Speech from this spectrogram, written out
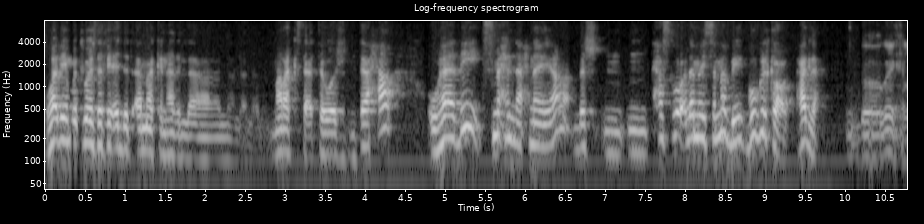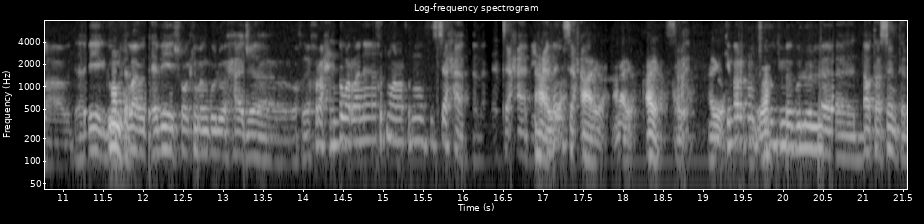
وهذه متواجدة في عدة أماكن هذه المراكز تاع التواجد نتاعها. وهذه تسمح لنا حنايا باش نتحصلوا على ما يسمى ب Google Cloud هكذا. Google Cloud هذه Google Cloud هذه شغل كيما نقولوا حاجة أخرى حنا ورانا نخدموا نخدموا في السحاب سحابي عمل أيوة. سحاب أيوه أيوه أيوه أيوه. كيما راكم تشوفوا كيما نقولوا ال data center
